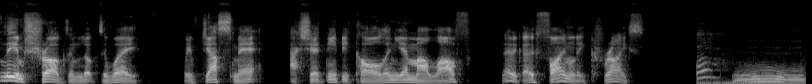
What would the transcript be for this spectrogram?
Liam shrugged and looked away. We've just met. I shouldn't be calling you my love. There we go. Finally, Christ. Mm.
